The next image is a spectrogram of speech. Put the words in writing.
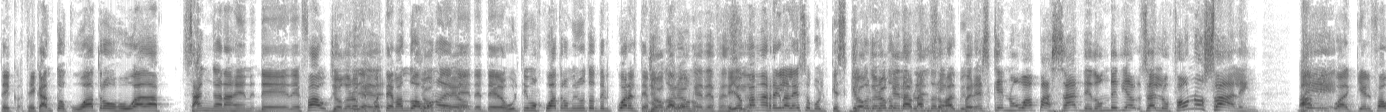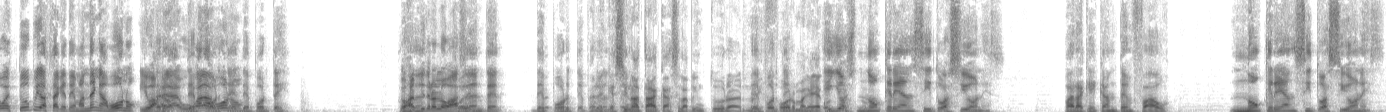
te, te- canto cuatro jugadas zánganas de, de foul Yo creo y después que- te mando abono creo- desde, desde los últimos cuatro minutos del quarter, te mando creo abono. Ellos van a arreglar eso porque es que Yo todo el creo mundo que está hablando de los árbitros. Pero es que no va a pasar. ¿De dónde diablos? O sea, los fouls no salen. de- Papi, cualquier foul estúpido hasta que te manden abono y vas a jugar deporte, abono. deporte. Los árbitros lo hacen. Deporte. Pero es que si no atacas la pintura, no deporte. hay forma que haya Ellos contacto. no crean situaciones para que canten foul. No crean situaciones.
